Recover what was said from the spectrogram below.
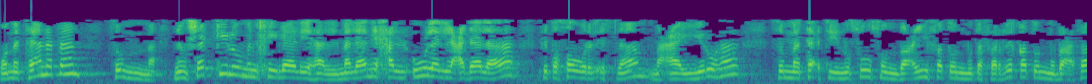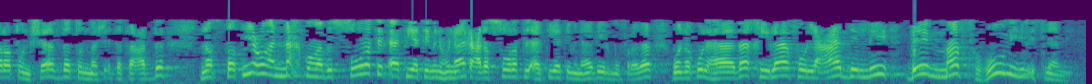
ومتانة ثم نشكل من خلالها الملامح الأولى للعدالة في تصور الإسلام معاييرها ثم تأتي نصوص ضعيفة متفرقة مبعثرة شاذة ما شئت فعبر نستطيع أن نحكم بالصورة الآتية من هناك على الصورة الآتية من هذه المفردات ونقول هذا خلاف العدل بمفهومه الإسلامي.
